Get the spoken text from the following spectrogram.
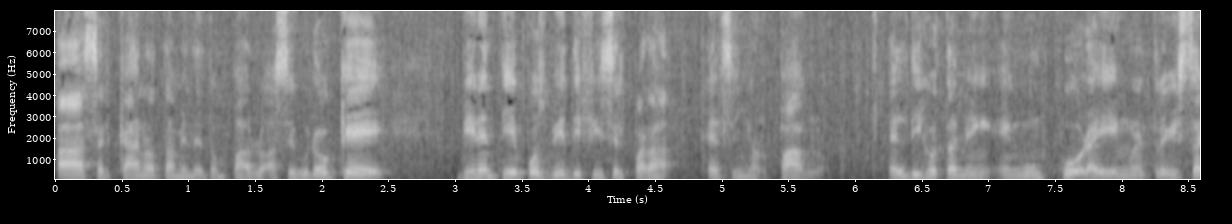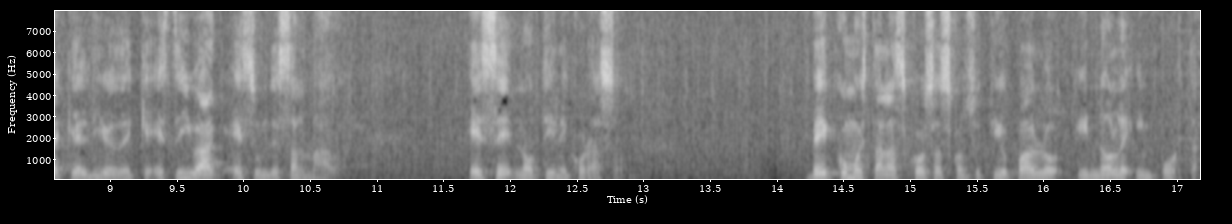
ah, cercano también de don Pablo, aseguró que vienen tiempos bien difíciles para el señor Pablo. Él dijo también en un por ahí, en una entrevista que él dio, de que este Iván es un desalmado. Ese no tiene corazón. Ve cómo están las cosas con su tío Pablo y no le importa.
